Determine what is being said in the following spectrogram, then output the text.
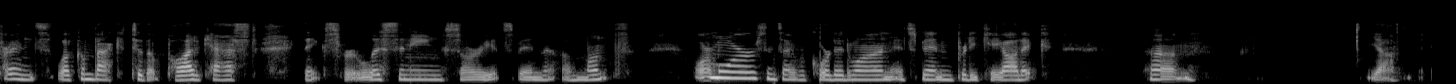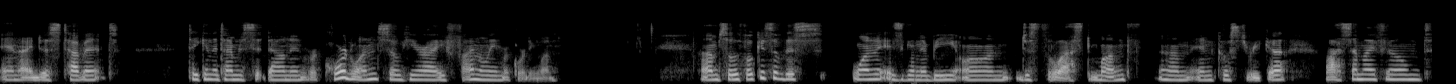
friends. Welcome back to the podcast. Thanks for listening. Sorry it's been a month or more since I recorded one. It's been pretty chaotic. Um, yeah, and I just haven't taken the time to sit down and record one, so here I finally am recording one. Um, so the focus of this one is going to be on just the last month um, in Costa Rica. Last time I filmed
